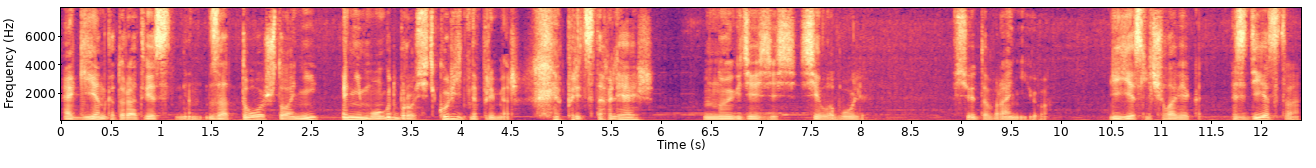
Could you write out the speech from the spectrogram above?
агент, который ответственен за то, что они не могут бросить курить, например. Представляешь? Ну и где здесь сила воли? Все это вранье. И если человек с детства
